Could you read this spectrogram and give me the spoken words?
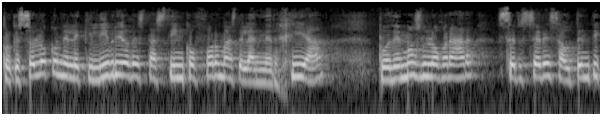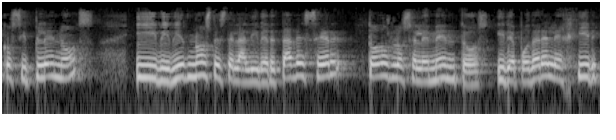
porque solo con el equilibrio de estas cinco formas de la energía podemos lograr ser seres auténticos y plenos y vivirnos desde la libertad de ser todos los elementos y de poder elegir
